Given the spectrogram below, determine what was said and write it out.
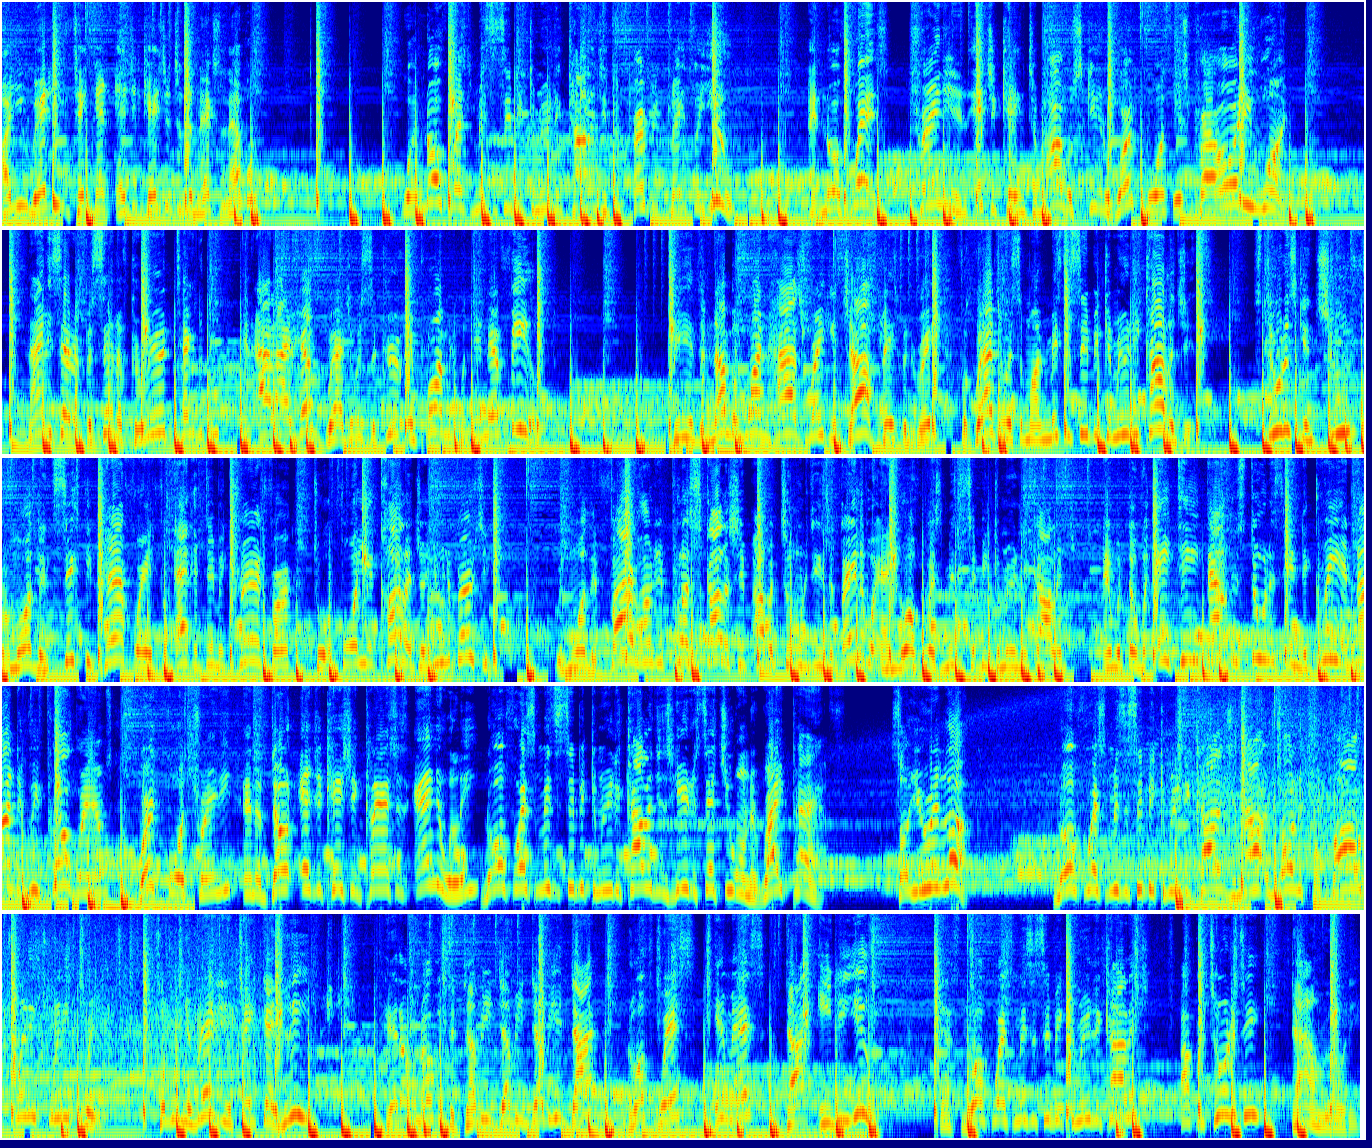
Are you ready to take that education to the next level? Well, Northwest Mississippi Community College is the perfect place for you. At Northwest, training and educating tomorrow's skilled workforce is priority one. 97% of career, technical, and allied health graduates secure employment within their field. Being the number one highest ranking job placement rate for graduates among Mississippi community colleges. Students can choose from more than 60 pathways for academic transfer to a four-year college or university. With more than 500 plus scholarship opportunities available at Northwest Mississippi Community College, and with over 18,000 students in degree and non-degree programs, workforce training, and adult education classes annually, Northwest Mississippi Community College is here to set you on the right path. So you're in luck. Northwest Mississippi Community College is now enrolling for fall 2023. So when you're ready to take that leap, head on over to www.northwestms.edu. That's Northwest Mississippi Community College. Opportunity downloading.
